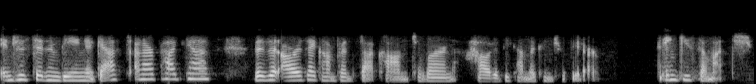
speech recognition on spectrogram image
Interested in being a guest on our podcast? Visit rsaconference.com to learn how to become a contributor. Thank you so much.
